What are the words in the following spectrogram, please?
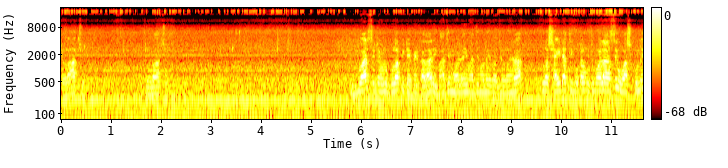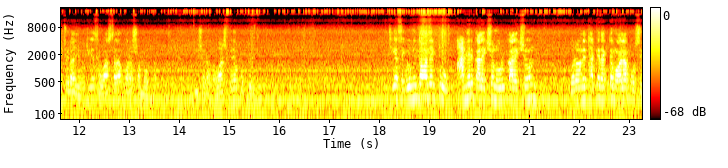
হলো আঁচল এটা হলো গোলাপি টাইপের কালার এই ভাজে ময়লা, এই ভাজে ময়লা, এই ভাজে ময়লা। পুরো সাইড হাতে মোটামুটি ময়লা আছে ওয়াশ করলে চলে যাবে ঠিক আছে? ওয়াশ ছাড়া করা সম্ভব না। দুশো টাকা ওয়াশ করে পড়তে ঠিক আছে, এগুলো কিন্তু আমাদের একটু আগের কালেকশন ওল্ড কালেকশন গোডাউনে থাকতে থাকতে ময়লা পড়ছে,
